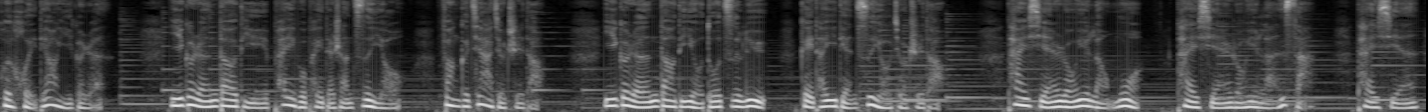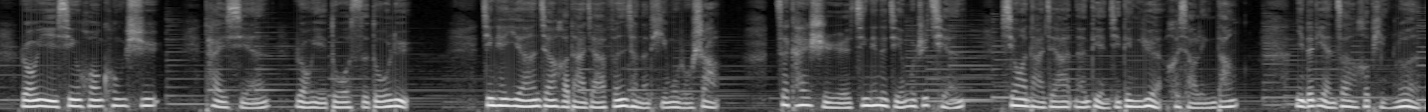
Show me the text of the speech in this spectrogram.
会毁掉一个人。一个人到底配不配得上自由，放个假就知道；一个人到底有多自律，给他一点自由就知道。太闲容易冷漠，太闲容易懒散，太闲容易心慌空虚，太闲容易多思多虑。”今天叶安将和大家分享的题目如上。在开始今天的节目之前，希望大家能点击订阅和小铃铛。你的点赞和评论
